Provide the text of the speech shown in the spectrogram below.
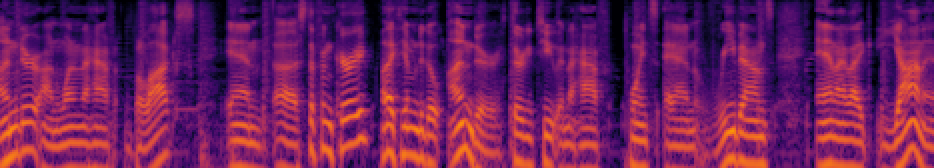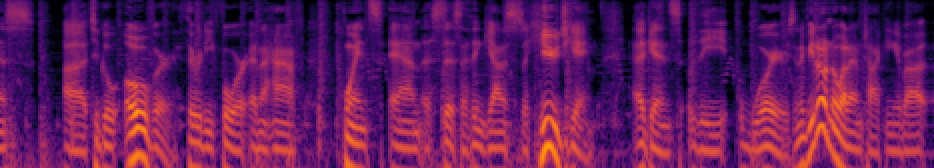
under on one and a half blocks. And uh, Stephen Curry, I like him to go under 32 and a half points and rebounds. And I like Giannis uh, to go over 34 and a half points and assists. I think Giannis is a huge game against the Warriors. And if you don't know what I'm talking about,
